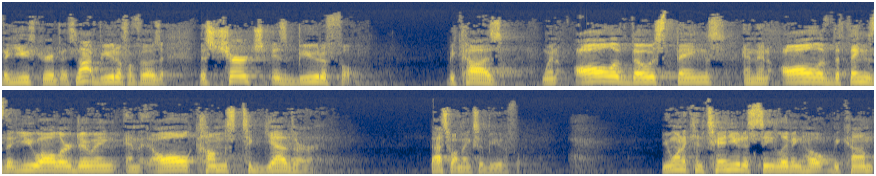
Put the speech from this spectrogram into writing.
the youth group. It's not beautiful for those. This church is beautiful because when all of those things and then all of the things that you all are doing and it all comes together, that's what makes it beautiful. You want to continue to see Living Hope become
